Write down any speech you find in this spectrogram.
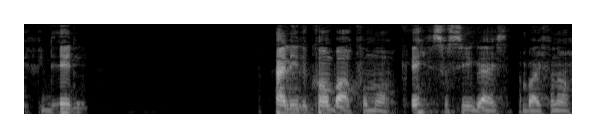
If you did kindly come back for more okay? So see you guys. Bye for now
